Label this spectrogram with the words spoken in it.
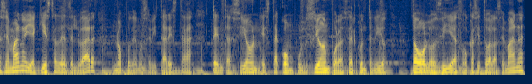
de semana y aquí está desde el bar. No podemos evitar esta tentación, esta compulsión por hacer contenido todos los días o casi toda la semana.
